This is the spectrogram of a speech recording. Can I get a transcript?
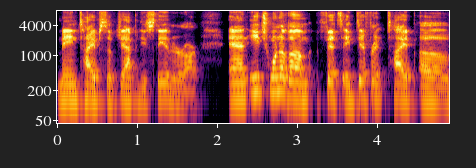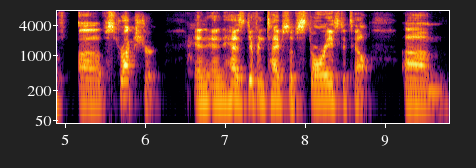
main types of Japanese theater are, and each one of them fits a different type of of structure, and and has different types of stories to tell. Um,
